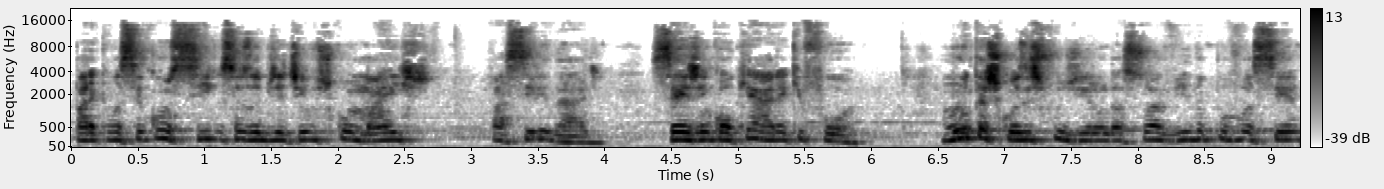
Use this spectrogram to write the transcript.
para que você consiga seus objetivos com mais facilidade seja em qualquer área que for. Muitas coisas fugiram da sua vida por você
